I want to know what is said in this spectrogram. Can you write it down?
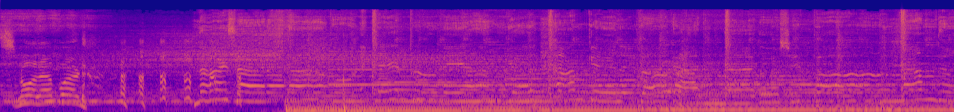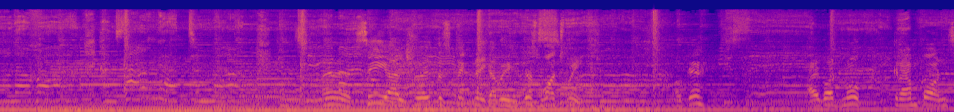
snow leopard. See, I'll show you this technique. I mean, just watch me. Okay? I got no crampons.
